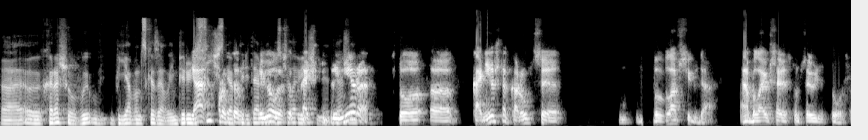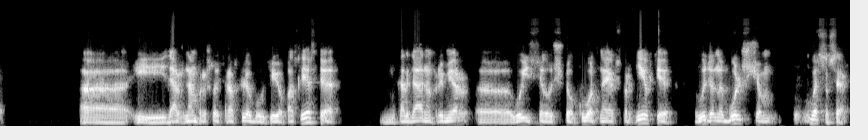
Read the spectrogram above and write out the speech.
А, хорошо, вы, я вам сказал, империалистическая, авторитарная, бесчеловечная. примера, даже... что, э, конечно, коррупция была всегда. Она была и в Советском Союзе тоже. А, и даже нам пришлось расхлебывать ее последствия, когда, например, э, выяснилось, что квот на экспорт нефти выдано больше, чем в СССР,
